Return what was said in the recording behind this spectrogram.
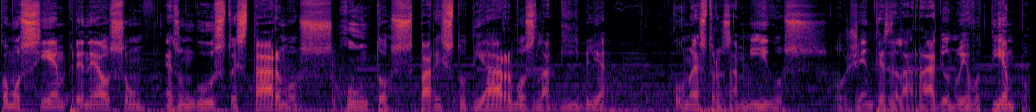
Como sempre, Nelson, é um gusto estarmos juntos para estudarmos a Bíblia com nossos amigos, oyentes de la radio Nuevo Tiempo.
